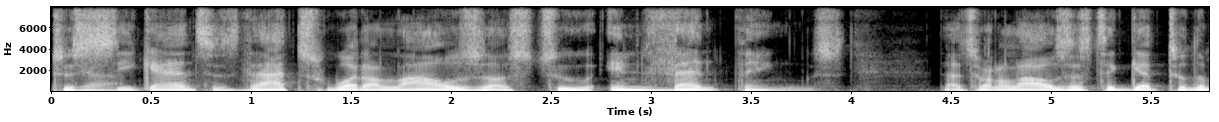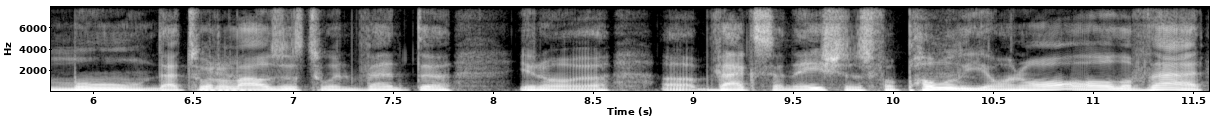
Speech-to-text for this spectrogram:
to Yeah. seek answers. That's what allows us to invent things. That's what allows us to get to the moon. That's what allows us to invent the, you know, uh, uh, vaccinations for polio and all of that.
